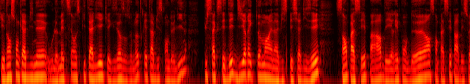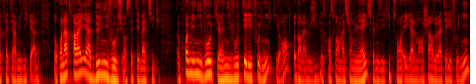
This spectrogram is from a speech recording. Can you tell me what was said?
qui est dans son cabinet ou le médecin hospitalier qui exerce dans un autre établissement de l'île puisse accéder directement à un avis spécialisé sans passer par des répondeurs, sans passer par des secrétaires médicales. Donc on a travaillé à deux niveaux sur cette thématique. Un premier niveau qui est un niveau téléphonie qui rentre dans la logique de transformation numérique. Mes équipes sont également en charge de la téléphonie.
